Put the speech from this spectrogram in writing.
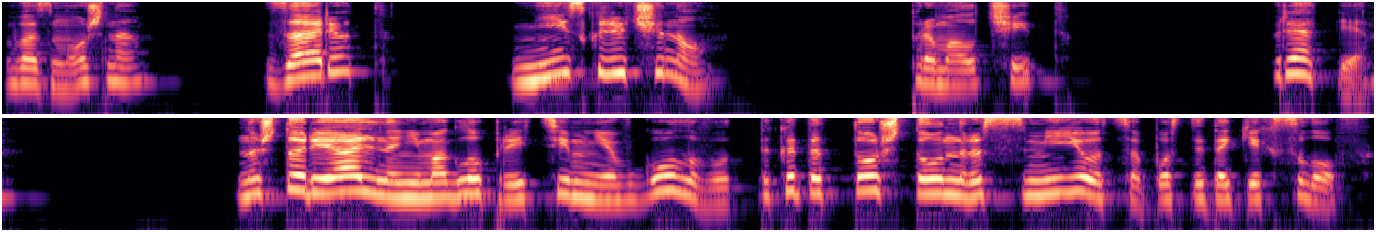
Возможно. Заорет? Не исключено. Промолчит? Вряд ли. Но что реально не могло прийти мне в голову, так это то, что он рассмеется после таких слов.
